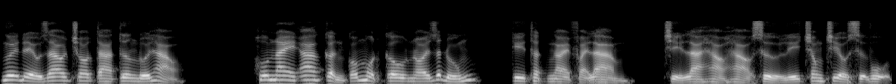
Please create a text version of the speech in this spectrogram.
ngươi đều giao cho ta tương đối hảo. Hôm nay A Cẩn có một câu nói rất đúng, kỳ thật ngài phải làm, chỉ là hảo hảo xử lý trong chiều sự vụ,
